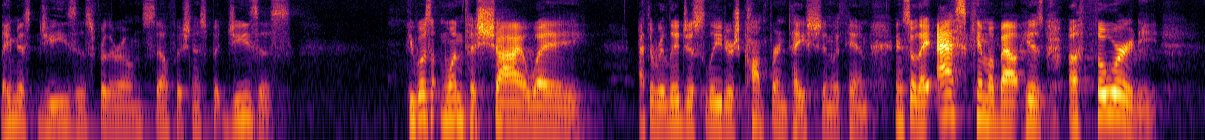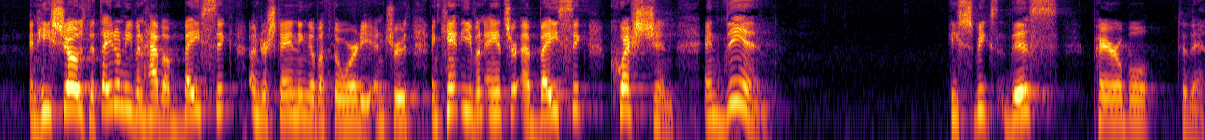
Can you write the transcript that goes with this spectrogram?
They missed Jesus for their own selfishness, but Jesus, he wasn't one to shy away at the religious leader's confrontation with him. And so they ask him about his authority. And he shows that they don't even have a basic understanding of authority and truth and can't even answer a basic question. And then he speaks this parable to them.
